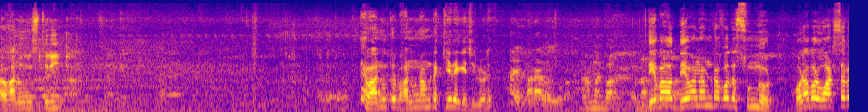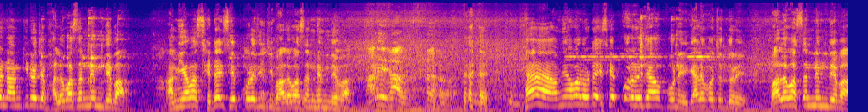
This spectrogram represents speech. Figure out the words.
আর ভানু মিস্ত্রি। এ ভানু তোর ভানু নামটা কে রেখেছিল রে? দেবা দেবা নামটা কত সুন্দর। ওর আবার হোয়াটসঅ্যাপে নাম কি রয়েছে? ভালোবাসার নেম দেবা। আমি আবার সেটাই সেভ করে দিয়েছি ভালোবাসার নেম দেবা। আরে রাও হ্যাঁ আমি আবার ওটাই সেভ করে রয়েছে আমার ফোনে গেলে বছর ধরে। ভালোবাসার নেম দেবা।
